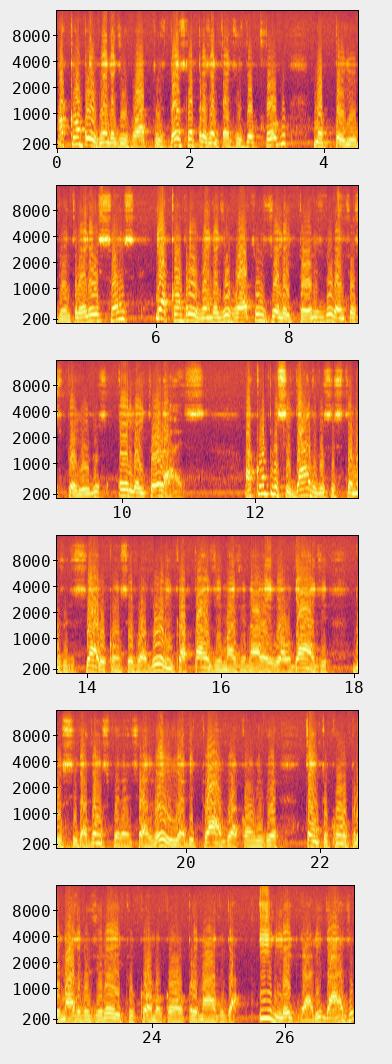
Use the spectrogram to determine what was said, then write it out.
a compra e venda de votos dos representantes do povo no período entre eleições e a compra e venda de votos de eleitores durante os períodos eleitorais. A cumplicidade do sistema judiciário conservador, incapaz de imaginar a igualdade dos cidadãos perante a lei e habituado a conviver tanto com o primado do direito como com o primado da ilegalidade,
